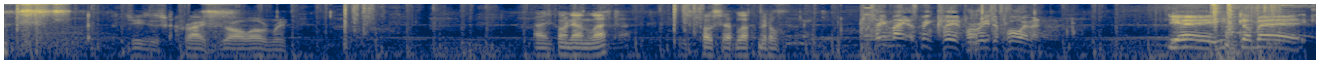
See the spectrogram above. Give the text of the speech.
Jesus Christ, he's all over me. Alright, he's going down left. He's posted up left middle. Teammate has been cleared for redeployment. Yay, he's come back.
